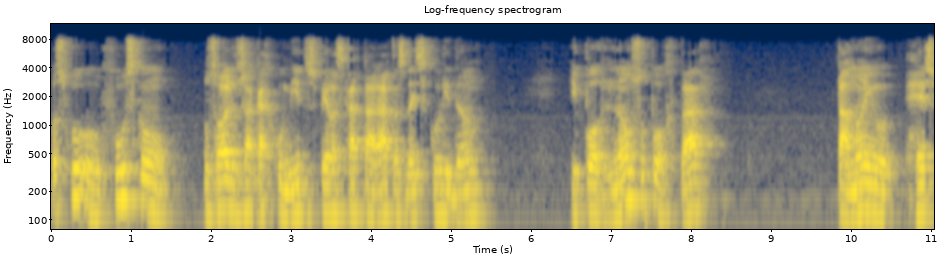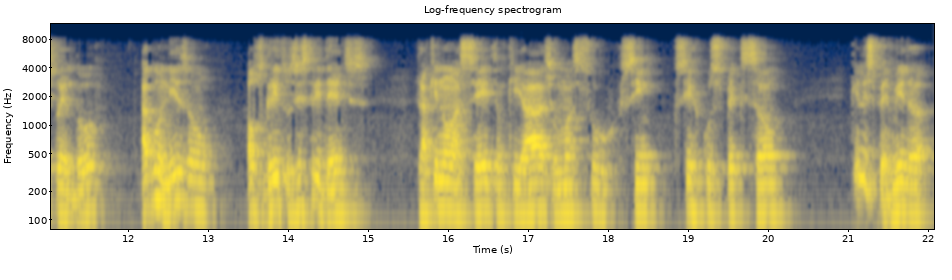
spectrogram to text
ofuscam os olhos já carcomidos pelas cataratas da escuridão, e por não suportar tamanho resplendor, agonizam aos gritos estridentes, já que não aceitam que haja uma circunspecção que lhes permita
